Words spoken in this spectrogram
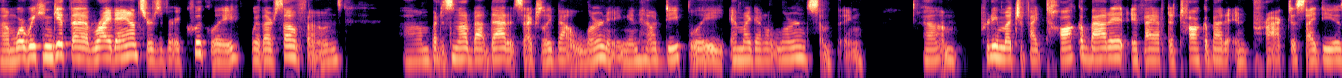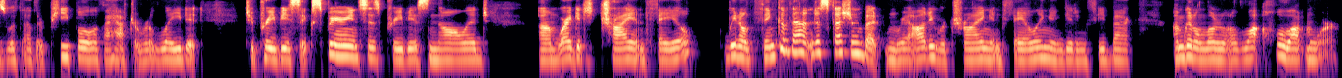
um, where we can get the right answers very quickly with our cell phones. Um, but it's not about that. It's actually about learning and how deeply am I going to learn something. Um, pretty much, if I talk about it, if I have to talk about it and practice ideas with other people, if I have to relate it to previous experiences, previous knowledge, um, where I get to try and fail. We don't think of that in discussion, but in reality, we're trying and failing and getting feedback. I'm going to learn a lot, whole lot more.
